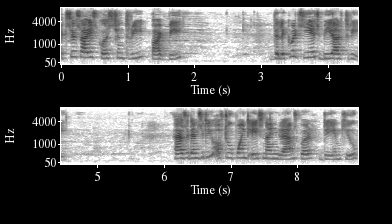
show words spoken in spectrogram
Exercise question 3, part B. The liquid CHBr3 has a density of 2.89 grams per dm cube.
